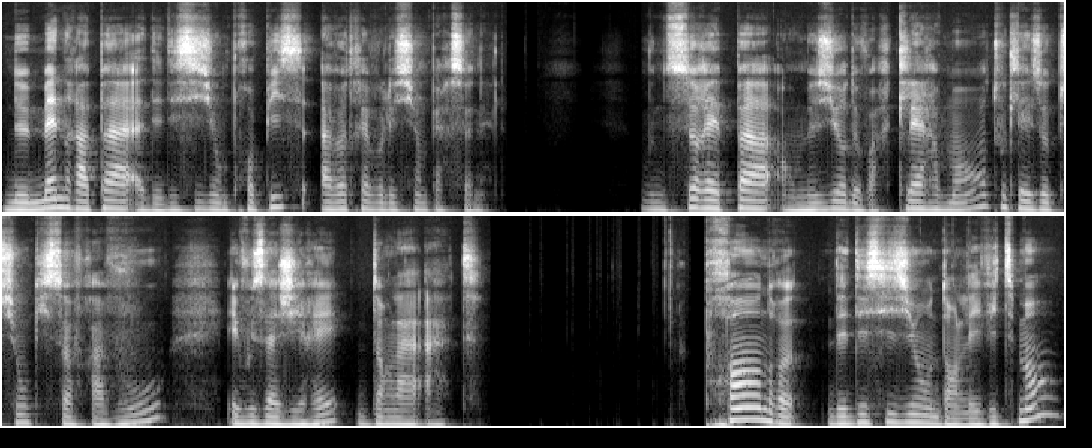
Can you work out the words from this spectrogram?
ne mènera pas à des décisions propices à votre évolution personnelle. Vous ne serez pas en mesure de voir clairement toutes les options qui s'offrent à vous et vous agirez dans la hâte. Prendre des décisions dans l'évitement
